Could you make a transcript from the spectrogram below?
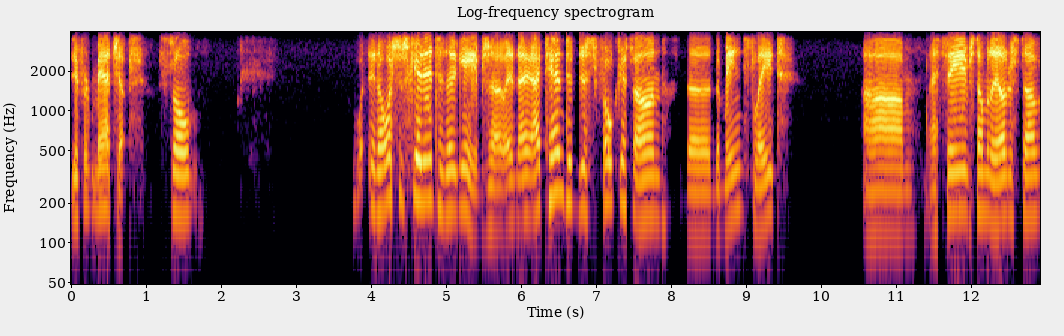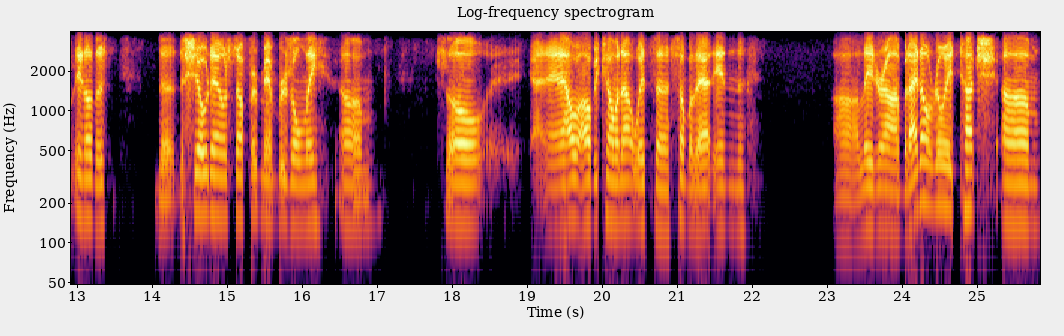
different matchups so you know, let's just get into the games. Uh, and I, I tend to just focus on the the main slate. Um, I save some of the other stuff, you know, the the the showdown stuff for members only. Um, so, and I'll I'll be coming out with uh, some of that in uh, later on. But I don't really touch um,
